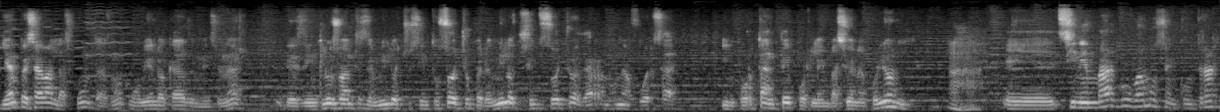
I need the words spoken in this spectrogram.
Ya empezaban las juntas, ¿no? Como bien lo acabas de mencionar, desde incluso antes de 1808, pero en 1808 agarran una fuerza importante por la invasión napoleónica. Eh, sin embargo, vamos a encontrar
